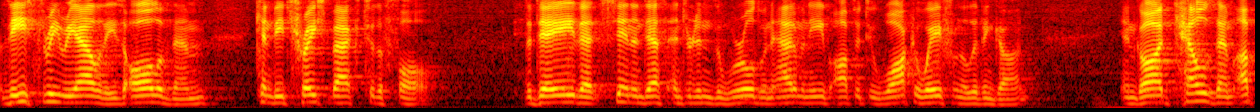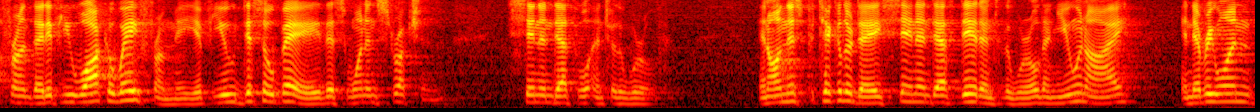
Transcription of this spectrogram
These three realities, all of them, can be traced back to the fall. The day that sin and death entered into the world when Adam and Eve opted to walk away from the living God. And God tells them up front that if you walk away from me, if you disobey this one instruction, sin and death will enter the world. And on this particular day, sin and death did enter the world, and you and I, and everyone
